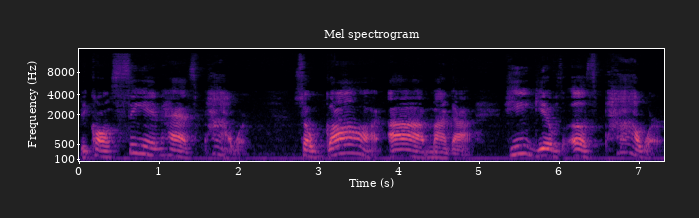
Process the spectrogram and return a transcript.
because sin has power. So, God, ah, my God, he gives us power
